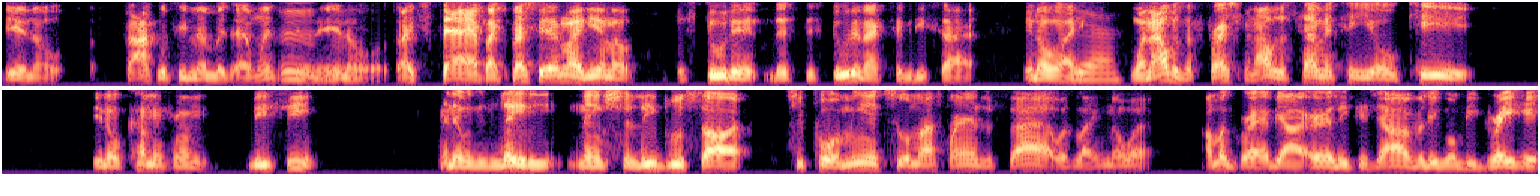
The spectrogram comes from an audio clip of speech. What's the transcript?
you know, faculty members at Winston, Mhm. you know, like staff, like especially in like you know the student, the, the student activity side, you know, like yeah. when I was a freshman, I was a 17 year old kid, you know, coming from DC. And there was this lady named Shalee Broussard. She pulled me and two of my friends aside, was like, you know what? I'm going to grab y'all early because y'all really going to be great here.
